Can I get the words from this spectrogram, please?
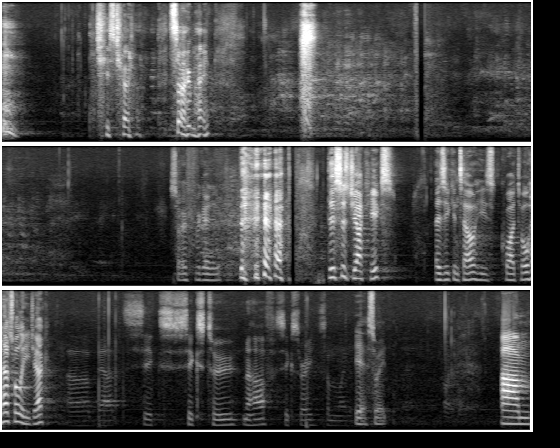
Cheers, Jonah. Sorry, mate. Sorry for forgetting. this is Jack Hicks. As you can tell, he's quite tall. How tall are you, Jack? Uh, about six, six two and a half, six three, something like that. Yeah, sweet. Um,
